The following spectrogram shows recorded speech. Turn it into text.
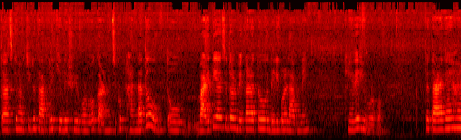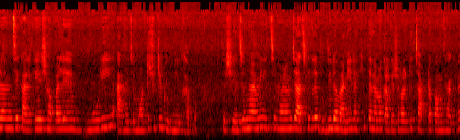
তো আজকে ভাবছি একটু তাড়াতাড়ি খেয়ে দিয়ে শুয়ে পড়ব, কারণ হচ্ছে খুব ঠান্ডা তো তো বাড়িতেই আছে তো আর বেকার, এত দেরি করে লাভ নেই। খেয়ে দিয়ে শুয়ে পড়ব। তো তার আগে ভাবলাম যে কালকে সকালে মুড়ি আর হচ্ছে মটরশুঁটির ঘুগনি খাব। তো সেই জন্য আমি হচ্ছে ভাবলাম যে আজকে তাহলে ঘুগনিটা বানিয়ে রাখি, তাহলে আমার কালকে সকালে একটু চাপটা কম থাকবে।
